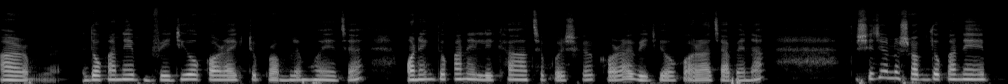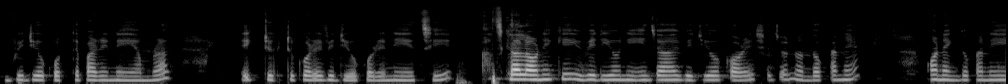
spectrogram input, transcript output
আর দোকানে ভিডিও করা একটু প্রবলেম হয়ে যায়। অনেক দোকানে লেখা আছে পরিষ্কার করা ভিডিও করা যাবে না। তো সেজন্য সব দোকানে ভিডিও করতে পারিনি আমরা। একটু একটু করে ভিডিও করে নিয়েছি। আজকাল অনেকেই ভিডিও নিয়ে যায় ভিডিও করে। সেজন্য দোকানে, অনেক দোকানেই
